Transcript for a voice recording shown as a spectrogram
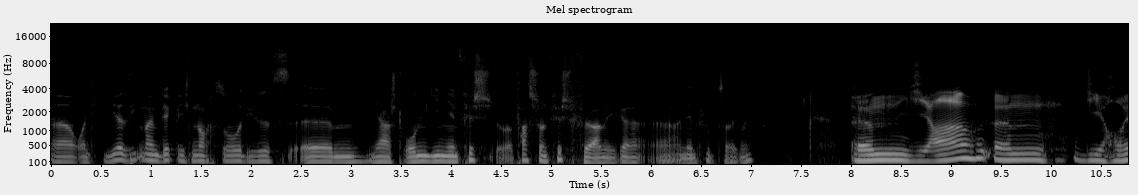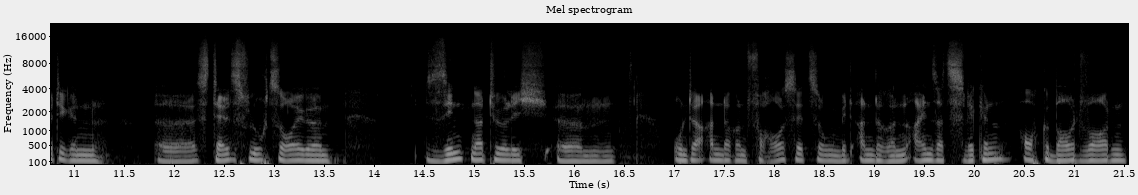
Äh, und hier sieht man wirklich noch so dieses ähm, ja, Stromlinien, fast schon fischförmige äh, an dem Flugzeug. Ne? Ähm, ja, ähm, die heutigen äh, Stealth-Flugzeuge sind natürlich ähm, unter anderen Voraussetzungen mit anderen Einsatzzwecken auch gebaut worden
